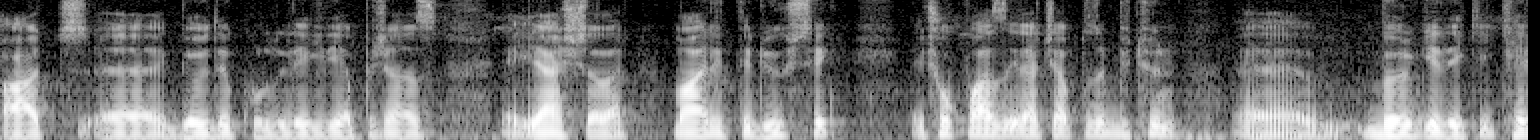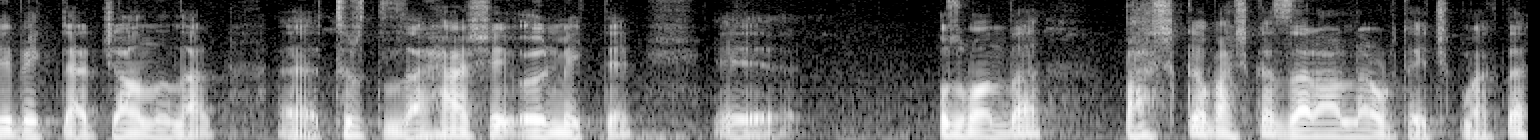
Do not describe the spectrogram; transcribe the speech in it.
ağaç e, gövde kurdu ile ilgili yapacağınız ilaçlar maliyetleri yüksek. Çok fazla ilaç yaptığınızda bütün bölgedeki kelebekler, canlılar, e, tırtıllar her şey ölmekte. O zaman da başka başka zararlar ortaya çıkmakta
